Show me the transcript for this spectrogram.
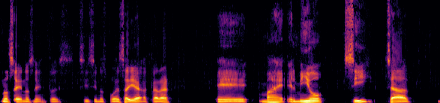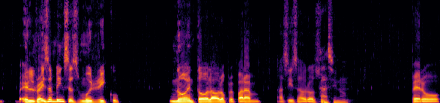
no sé, no sé. Entonces, si, si nos puedes ahí aclarar. Eh, mae, el mío sí, o sea, el and Beans es muy rico. No en todo lado lo preparan así sabroso, Ah, sí, no. pero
